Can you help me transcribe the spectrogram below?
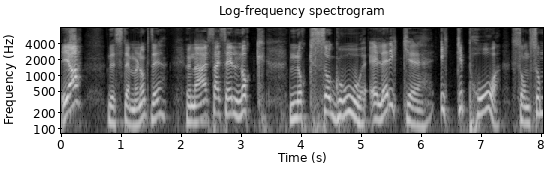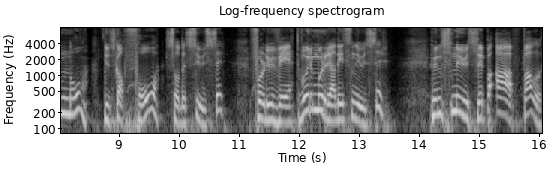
Ja, det stemmer nok det. Hun er seg selv nok. Nokså god, eller ikke. Ikke på, sånn som nå. Du skal få så det suser. For du vet hvor mora di snuser. Hun snuser på avfall,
